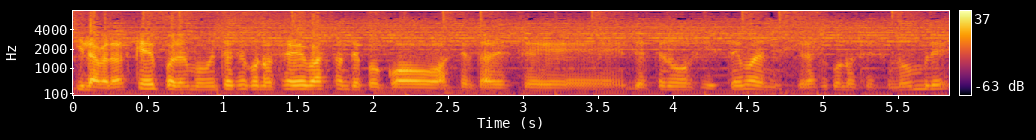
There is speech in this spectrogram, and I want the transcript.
y la verdad es que por el momento se conoce bastante poco acerca de este, de este nuevo sistema, ni siquiera se conoce su nombre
